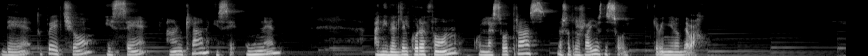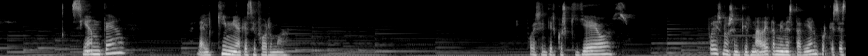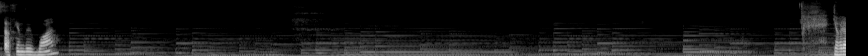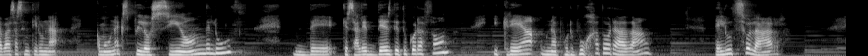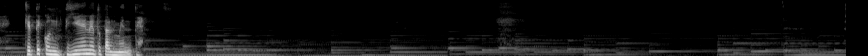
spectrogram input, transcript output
de tu pecho y se anclan y se unen a nivel del corazón con las otras, los otros rayos de sol que vinieron de abajo. Siente la alquimia que se forma. Puedes sentir cosquilleos, Puedes no sentir nada y también está bien porque se está haciendo igual. Y ahora vas a sentir una como una explosión de luz de, que sale desde tu corazón y crea una burbuja dorada de luz solar que te contiene totalmente.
